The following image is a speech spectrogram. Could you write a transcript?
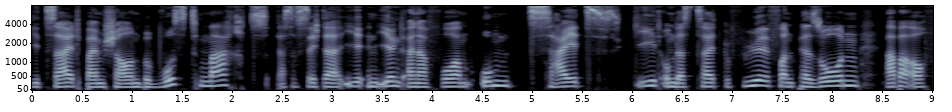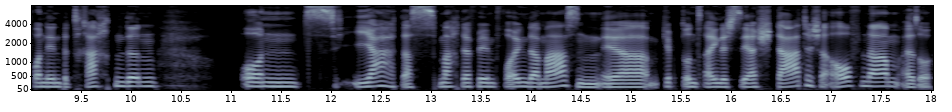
die Zeit beim Schauen bewusst macht, dass es sich da in irgendeiner Form um Zeit geht, um das Zeitgefühl von Personen, aber auch von den Betrachtenden. Und ja, das macht der Film folgendermaßen. Er gibt uns eigentlich sehr statische Aufnahmen, also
